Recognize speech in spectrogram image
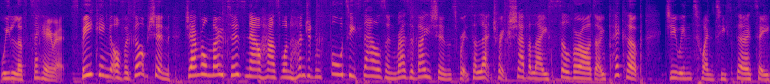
we love to hear it. Speaking of adoption, General Motors now has 140,000 reservations for its electric Chevrolet Silverado pickup due in 2030.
